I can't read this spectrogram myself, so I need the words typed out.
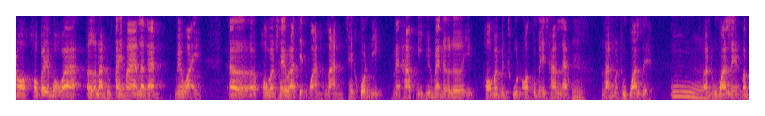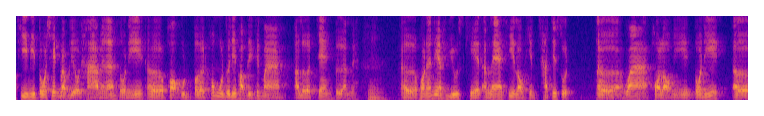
เนาะเขาก็จะบอกว่าเออ run ทุกไตรมาสแล้วกันไม่ไหวเออเพราะมันใช้เวลา 7 วัน run ใช้คนอีกนะครับ มี human error อีก พอมันเป็น tool automation แล้วอืม run มันทุกวันเลยอืม run ทุกวันเลย บางทีมีตัวเช็คแบบ real-time เลยนะตัวนี้เออพอคุณเปิดข้อมูลตัวนี้ Public ขึ้นมา alert แจ้งเตือนเลยอืมเออเพราะฉะนั้นเนี่ย use case อันแรกที่เราเห็นชัดที่สุดเออว่าพอเรามีตัวนี้เอ่อ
